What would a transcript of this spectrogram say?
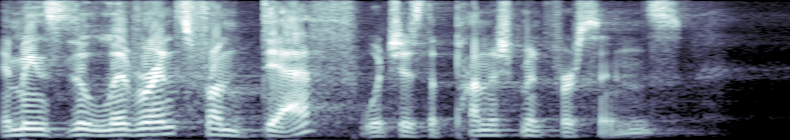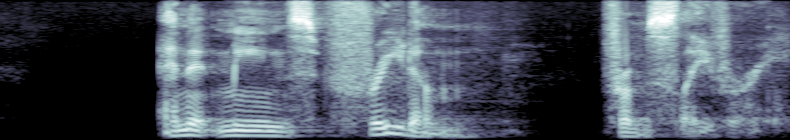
it means deliverance from death, which is the punishment for sins, and it means freedom from slavery.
